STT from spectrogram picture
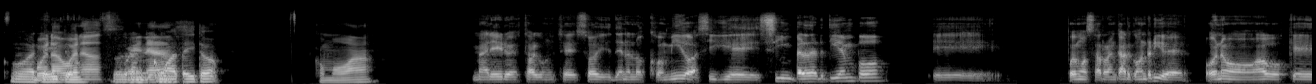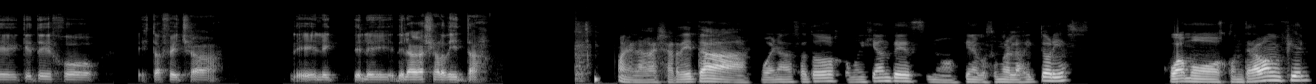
¿Cómo va, buenas, buenas, buenas. ¿Cómo va, Teito? ¿Cómo va? Me alegro de estar con ustedes hoy, de tenerlos conmigo, así que sin perder tiempo, eh, podemos arrancar con River, ¿o no? A vos, ¿qué, te dejó esta fecha de, la Gallardeta? Bueno, la Gallardeta, buenas a todos, como dije antes, nos tiene acostumbrados a las victorias. Jugamos contra Banfield,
